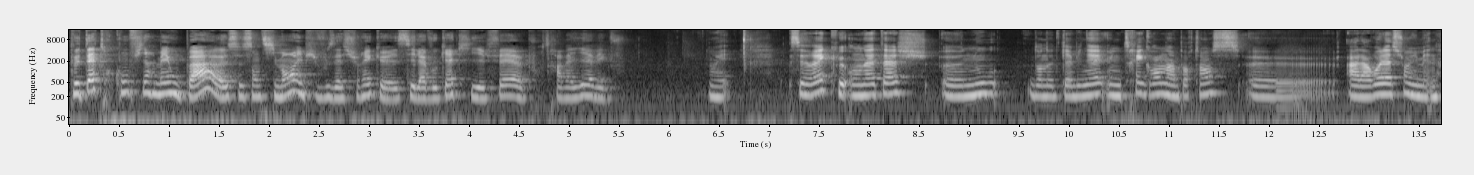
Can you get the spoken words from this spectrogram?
peut-être confirmer ou pas euh, ce sentiment et puis vous assurer que c'est l'avocat qui est fait euh, pour travailler avec vous. Oui, c'est vrai qu'on attache, euh, nous, dans notre cabinet, une très grande importance à la relation humaine.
